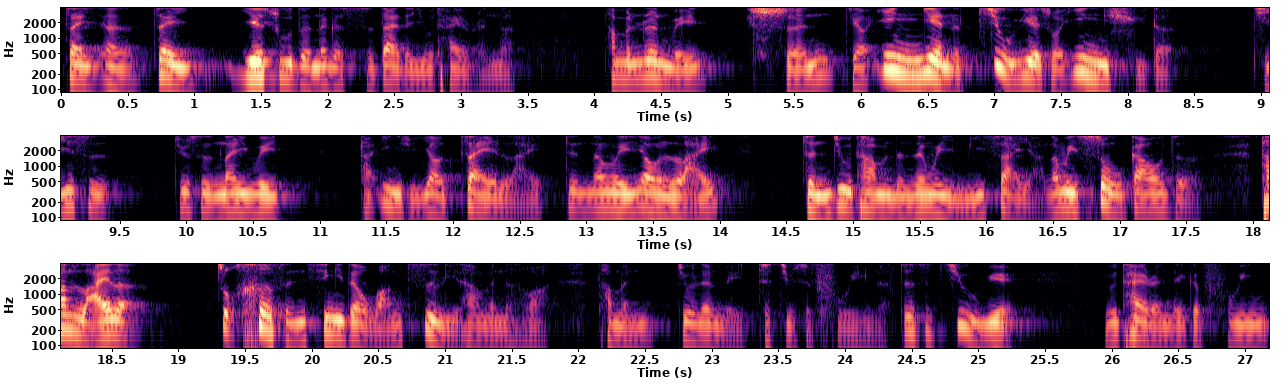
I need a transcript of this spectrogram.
在呃，在耶稣的那个时代的犹太人呢，他们认为神只要应验了旧约所应许的，其实就是那一位他应许要再来，就那位要来拯救他们的那位弥赛亚，那位受膏者，他来了做合神心意的王，治理他们的话，他们就认为这就是福音了，这是旧约犹太人的一个福音。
